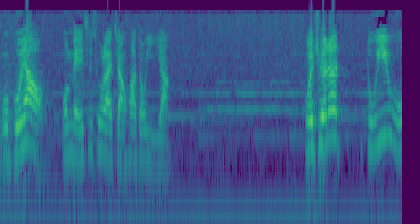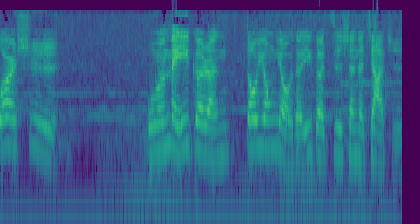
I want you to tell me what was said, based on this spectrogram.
我不要，我每一次出来讲话都一样。我觉得独一无二是我们每一个人都拥有的一个自身的价值。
